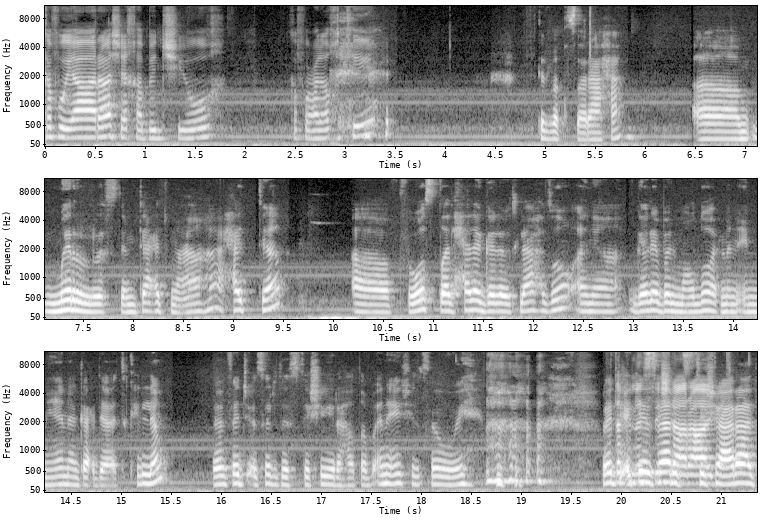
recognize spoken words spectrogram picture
كفو يارا شيخة بنت شيوخ. كفو على أختي. أتفق صراحة. مرة استمتعت معاها. حتى آه، في وسط الحلقة لو تلاحظوا أنا قلب الموضوع من إني أنا قاعدة أتكلم بعدين فجأة صرت أستشيرها. طب أنا إيش أسوي؟ فجأة كذا صارت استشارات.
